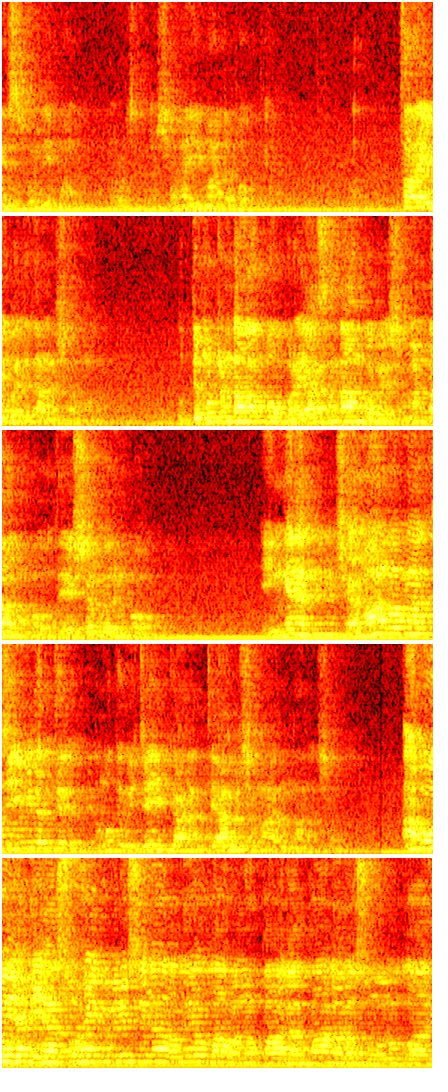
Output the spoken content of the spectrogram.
നിസ്ഫുൽ ഈമാൻ നമ്മൾ പഠിച്ചിട്ടില്ലേ? ക്ഷമ ഈമാന്റെ പകുതിയാണ് അത്രയും വലുതാണ് ക്ഷമ ബുദ്ധിമുട്ടുണ്ടാകുമ്പോ പ്രയാസം ഉണ്ടാകുമ്പോ വിഷമം ഉണ്ടാകുമ്പോ ദേഷ്യം വരുമ്പോ ഇങ്ങനെ ക്ഷമ എന്ന് പറഞ്ഞാൽ ജീവിതത്തിൽ നമുക്ക് വിജയിക്കാൻ അത്യാവശ്യമായ ഒന്നാണ് ക്ഷമ أبو يحيى صهيب بن سنان رضي الله عنه قال قال رسول الله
